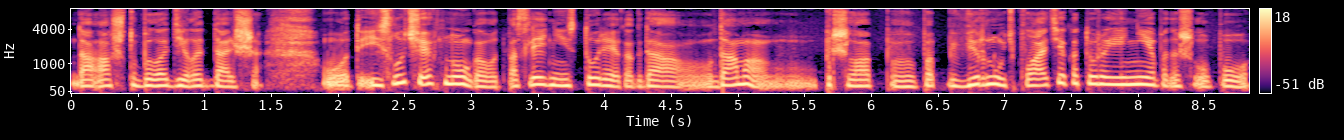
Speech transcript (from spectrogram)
Да, а что было делать дальше. Вот. И случаев много. Вот последняя история, когда дама пришла вернуть платье, которое ей не подошло по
